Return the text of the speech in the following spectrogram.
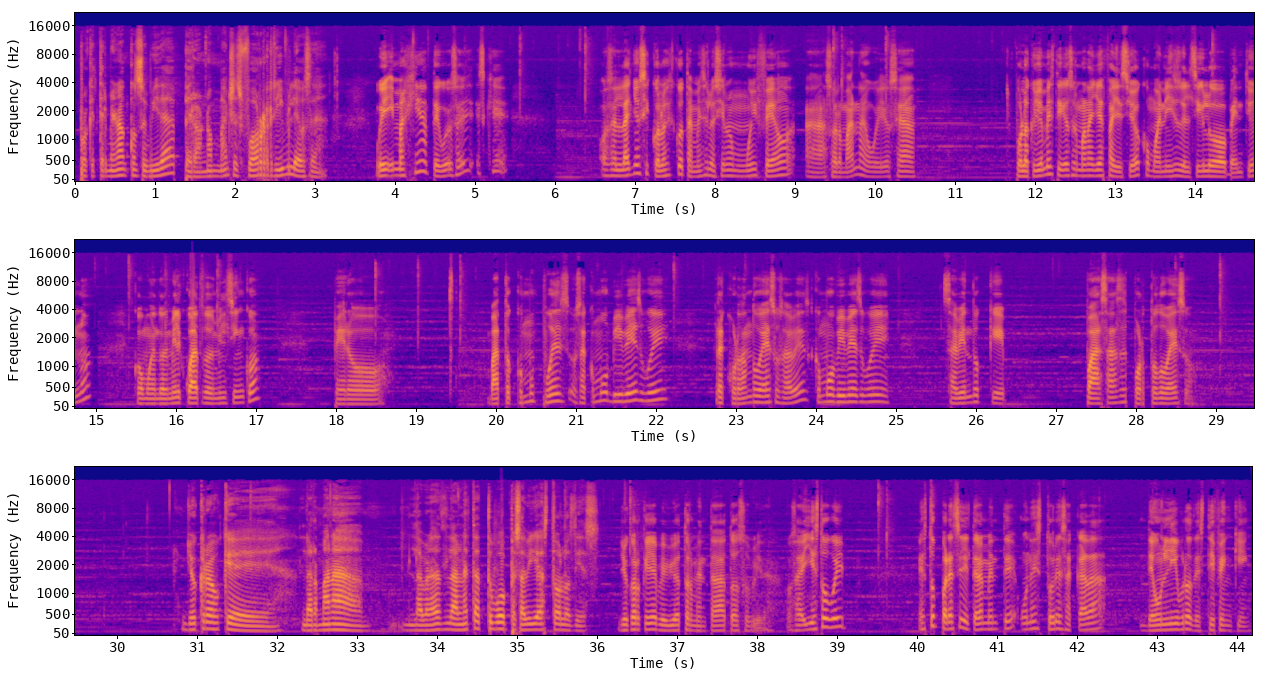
porque terminaron con su vida, pero no manches, fue horrible, o sea. Güey, imagínate, güey, o sea, es que... O sea, el daño psicológico también se lo hicieron muy feo a su hermana, güey, o sea... Por lo que yo investigué, su hermana ya falleció como a inicios del siglo XXI, como en 2004, 2005. Pero, vato, ¿cómo puedes, o sea, cómo vives, güey, recordando eso, ¿sabes? ¿Cómo vives, güey, sabiendo que pasaste por todo eso? Yo creo que la hermana, la verdad, la neta, tuvo pesadillas todos los días. Yo creo que ella vivió atormentada toda su vida. O sea, y esto, güey, esto parece literalmente una historia sacada de un libro de Stephen King.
